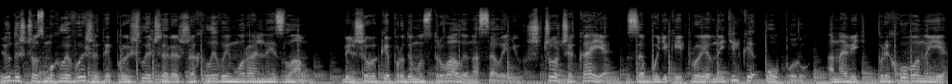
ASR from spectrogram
Люди, що змогли вижити, пройшли через жахливий моральний злам. Більшовики продемонстрували населенню, що чекає за будь-який прояв не тільки опору, а навіть прихованої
